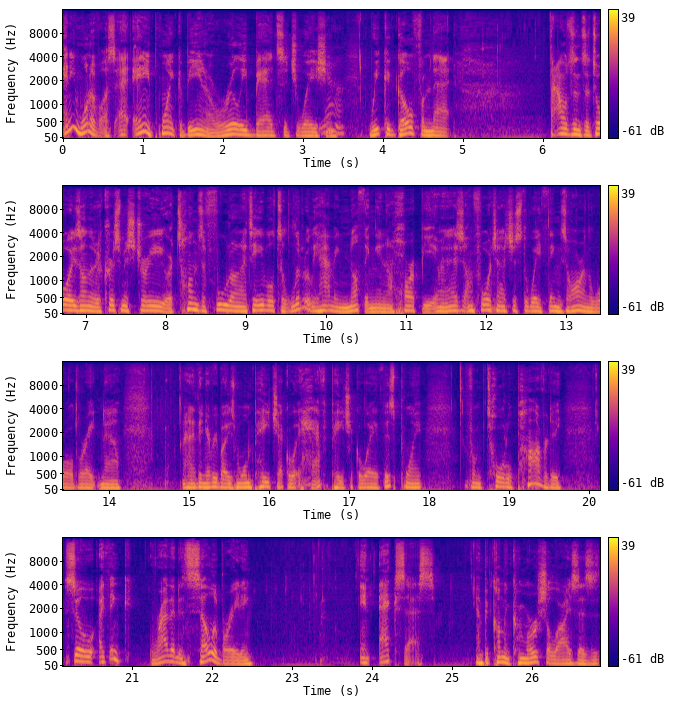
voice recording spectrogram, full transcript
Any one of us at any point could be in a really bad situation. Yeah. We could go from that thousands of toys under the Christmas tree or tons of food on a table to literally having nothing in a heartbeat. I mean, it's unfortunate. It's just the way things are in the world right now. And I think everybody's one paycheck away, half a paycheck away at this point from total poverty. So I think rather than celebrating in excess and becoming commercialized as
